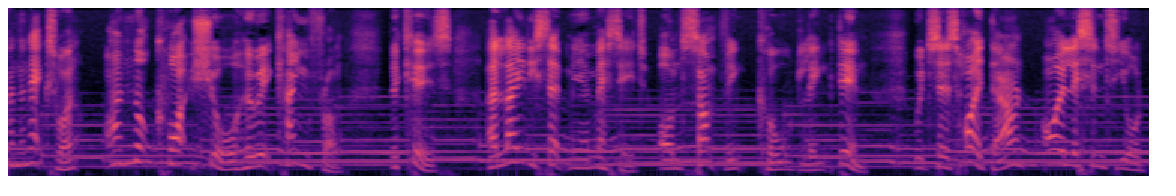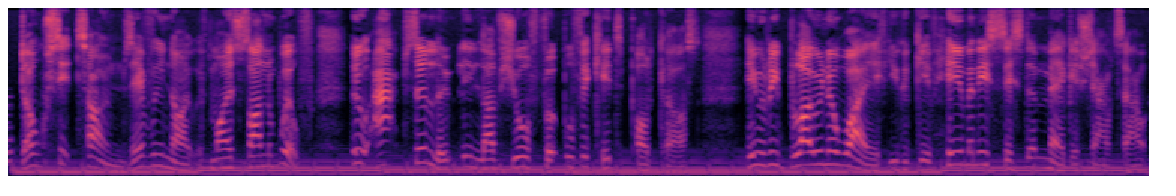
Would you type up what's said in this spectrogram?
And the next one, I'm not quite sure who it came from because a lady sent me a message on something called LinkedIn, which says, Hi Darren, I listen to your dulcet tones every night with my son Wilf, who absolutely loves your Football for Kids podcast. He would be blown away if you could give him and his sister Meg a shout out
